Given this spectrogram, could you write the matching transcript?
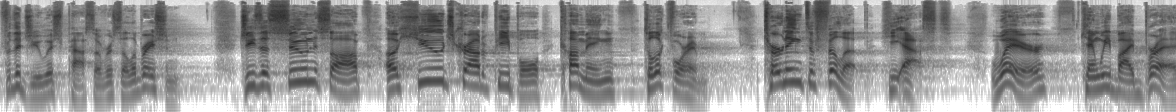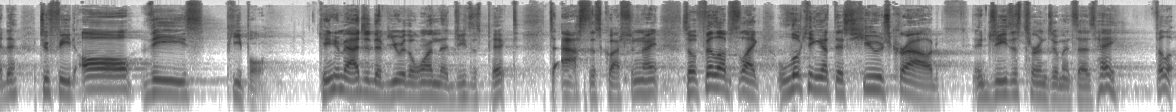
for the Jewish Passover celebration. Jesus soon saw a huge crowd of people coming to look for him. Turning to Philip, he asked, Where can we buy bread to feed all these people? Can you imagine if you were the one that Jesus picked to ask this question, right? So Philip's like looking at this huge crowd, and Jesus turns to him and says, Hey, Philip,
